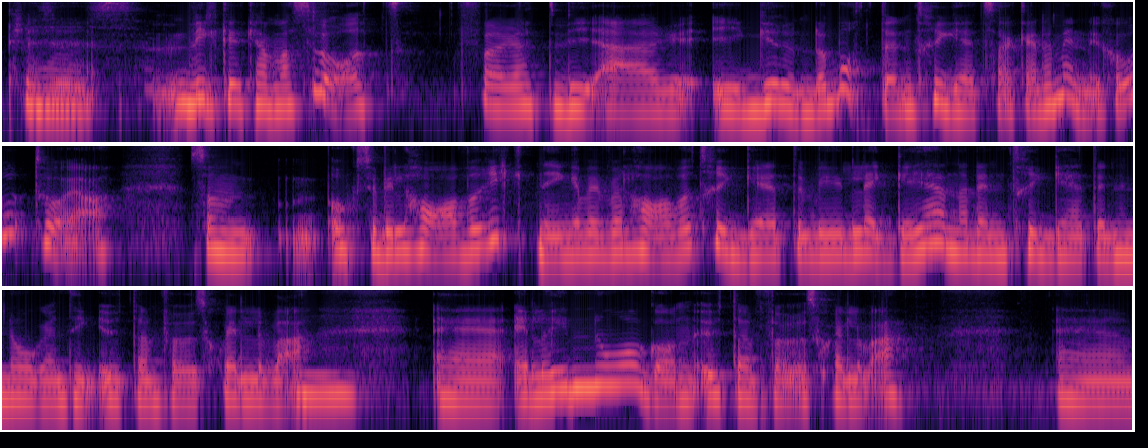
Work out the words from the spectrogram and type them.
Precis. Eh, vilket kan vara svårt. För att vi är i grund och botten trygghetssökande människor, tror jag. Som också vill ha vår riktning, vi vill ha vår trygghet. Vi lägger gärna den tryggheten i någonting utanför oss själva. Mm. Eh, eller i någon utanför oss själva. Eh,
